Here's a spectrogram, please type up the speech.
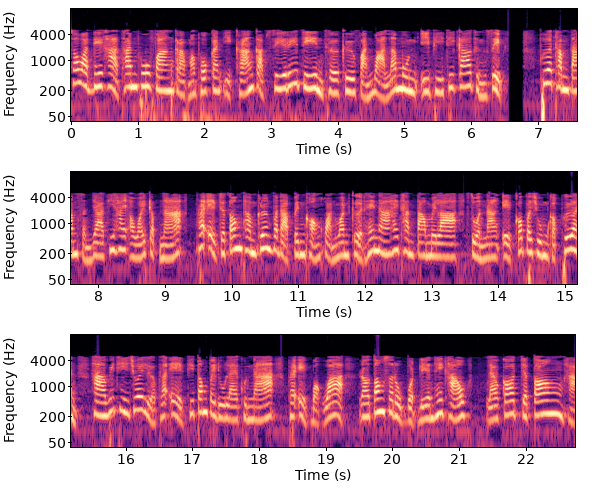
สวัสดีค่ะ ท่านผู้ฟังกลับมาพบกันอีกครั้งกับซีรีส์จีน เธอคือฝันหวานละมุน EP ที่9ถึง10 เพื่อทำตามสัญญาที่ให้เอาไว้กับน้า พระเอกจะต้องทำเครื่องประดับเป็นของขวัญวันเกิดให้น้าให้ทันตามเวลา ส่วนนางเอกก็ประชุมกับเพื่อน หาวิธีช่วยเหลือพระเอกที่ต้องไปดูแลคุณน้า พระเอกบอกว่าเราต้องสรุปบทเรียนให้เขา แล้วก็จะต้องหา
